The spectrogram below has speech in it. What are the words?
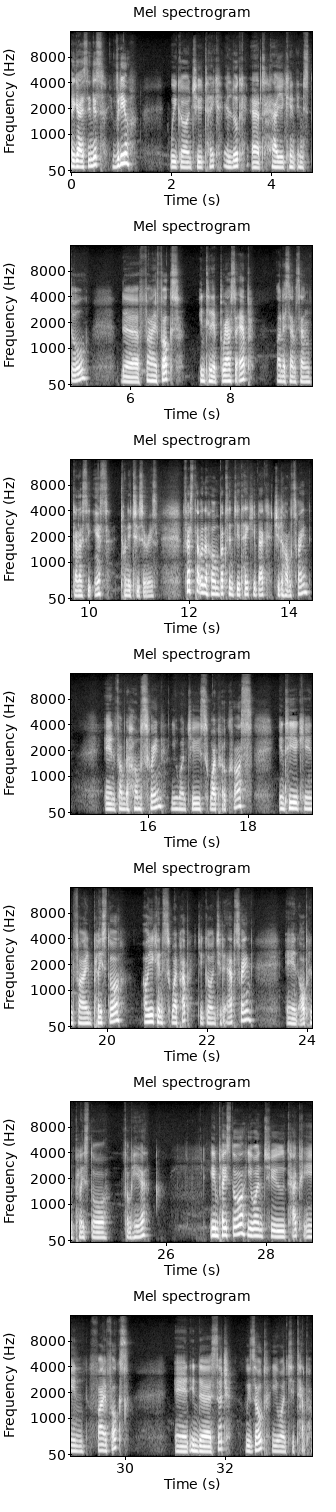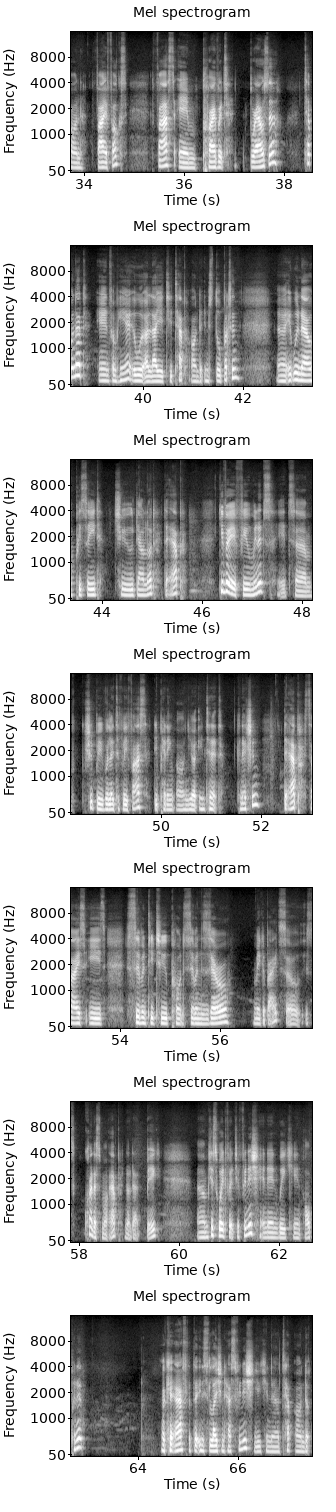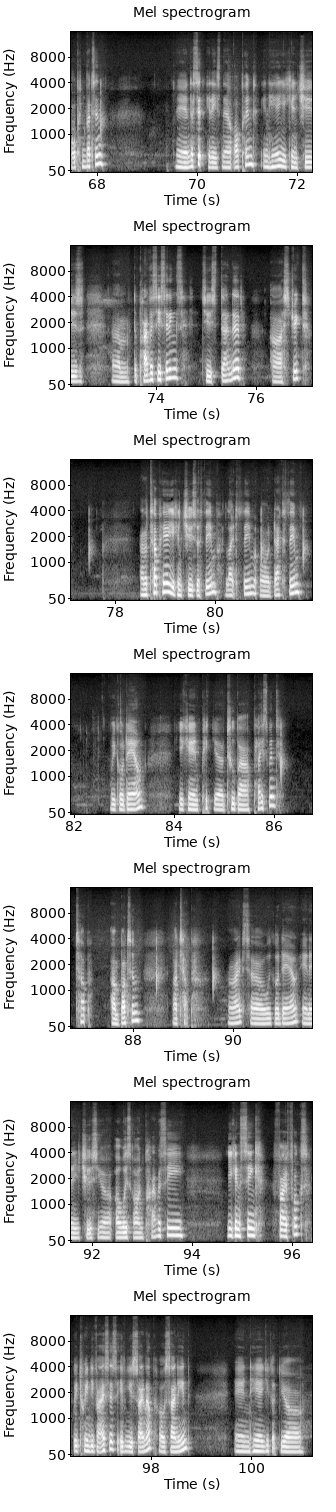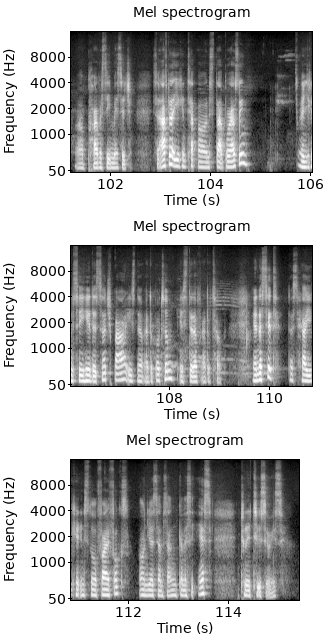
Hey guys, in this video, we're going to take a look at how you can install the Firefox Internet Browser app on the Samsung Galaxy S22 series. First tap on the home button to take you back to the home screen. And from the home screen, you want to swipe across until you can find Play Store. Or you can swipe up to go into the app screen and open Play Store from here in Play Store, you want to type in Firefox, and in the search result, you want to tap on Firefox, fast and private browser. Tap on that, and from here, it will allow you to tap on the install button. Uh, it will now proceed to download the app. Give it a few minutes. It um, should be relatively fast, depending on your internet connection. The app size is 72.70 megabytes so it's quite a small app not that big. Um, just wait for it to finish and then we can open it. Okay after the installation has finished you can now tap on the open button. And that's it. It is now open in here you can choose um, the privacy settings to standard or strict. At the top here you can choose a theme light theme or dark theme. We go down. You can pick your toolbar placement top and bottom or top alright so we go down and then you choose your always on privacy. You can sync Firefox between devices if you sign up or sign in. And here you got your uh, privacy message. So after that you can tap on start browsing. And you can see here the search bar is now at the bottom instead of at the top. And that's it. That's how you can install Firefox on your Samsung Galaxy S22 series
